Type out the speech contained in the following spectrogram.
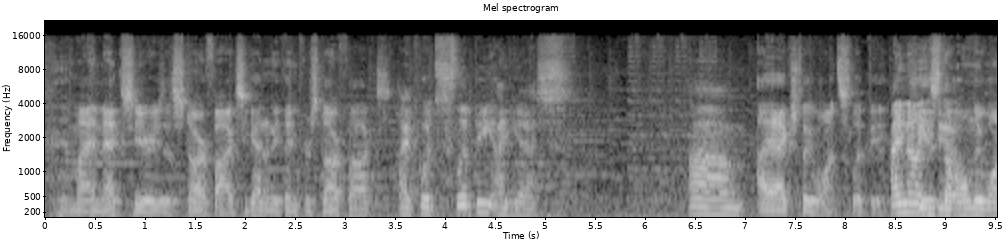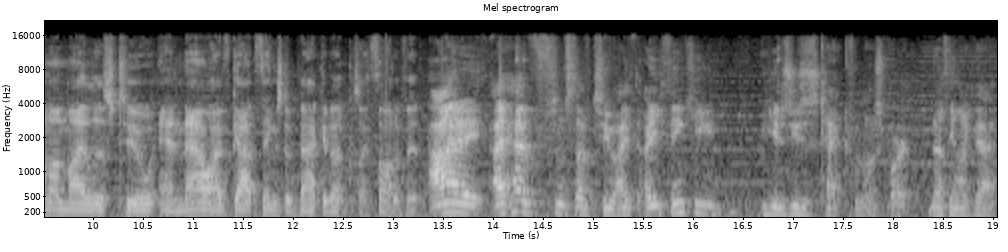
my next series is Star Fox. You got anything for Star Fox? I put Slippy, I guess. Um, I actually want Slippy. I know he's the only one on my list too, and now I've got things to back it up because I thought of it. I I have some stuff too. I I think he he just uses tech for the most part. Nothing like that.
